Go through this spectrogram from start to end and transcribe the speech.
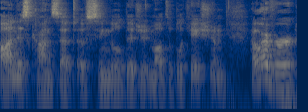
on this concept of single digit multiplication. However,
